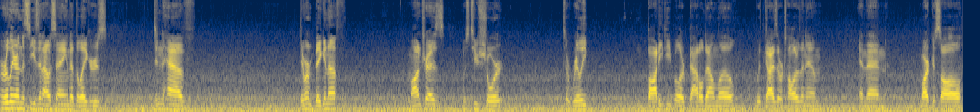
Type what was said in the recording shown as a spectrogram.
earlier in the season, I was saying that the Lakers didn't have they weren't big enough. Montrezl was too short to really body people or battle down low with guys that were taller than him. And then Marc Gasol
